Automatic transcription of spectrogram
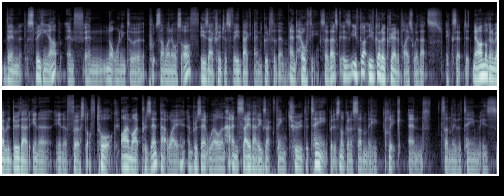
then speaking up and, f- and not wanting to uh, put someone else off is actually just feedback and good for them and healthy. So that's you've got you've got to create a place where that's accepted. Now I'm not going to be able to do that in a in a first off talk. I might present that way and present well and and say that exact thing to the team, but it's not going to suddenly click and suddenly the team is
